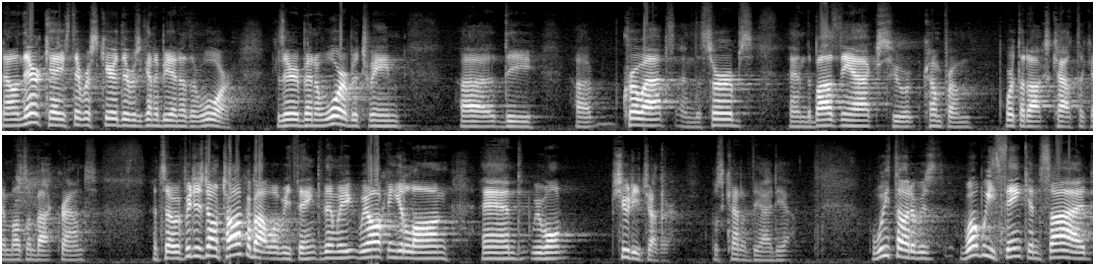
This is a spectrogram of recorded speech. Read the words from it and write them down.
Now, in their case, they were scared there was going to be another war because there had been a war between uh, the uh, Croats and the Serbs and the Bosniaks who come from Orthodox, Catholic, and Muslim backgrounds. And so, if we just don't talk about what we think, then we, we all can get along and we won't shoot each other, was kind of the idea. We thought it was what we think inside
